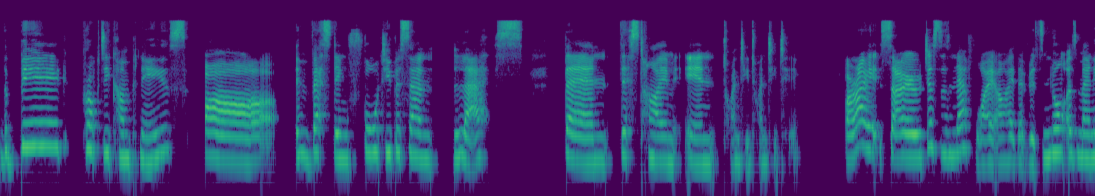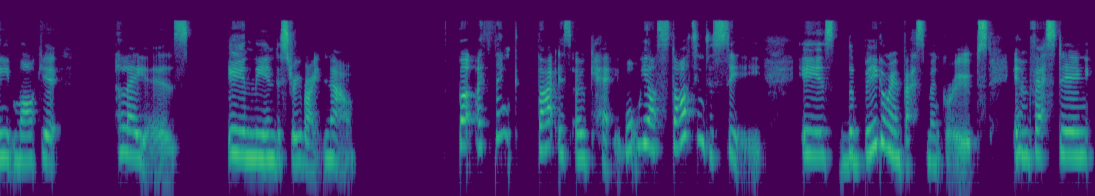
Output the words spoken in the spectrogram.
the big property companies are investing 40% less than this time in 2022. All right. So, just as an FYI, that there's not as many market players in the industry right now. But I think that is okay. What we are starting to see is the bigger investment groups investing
